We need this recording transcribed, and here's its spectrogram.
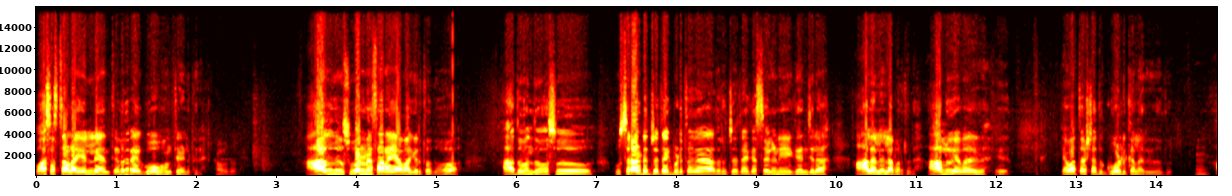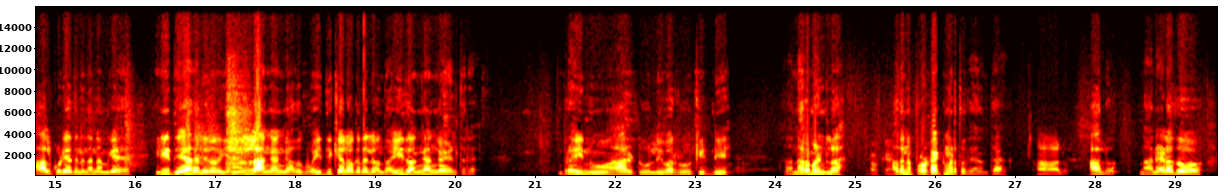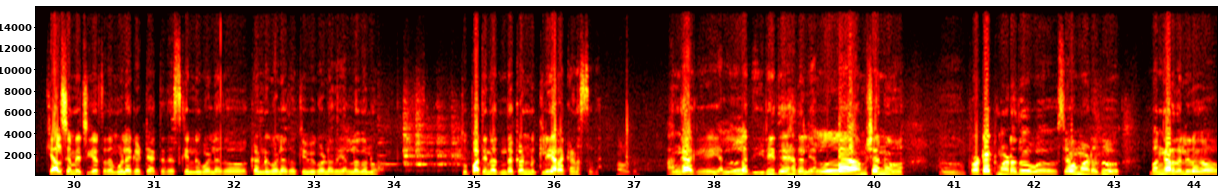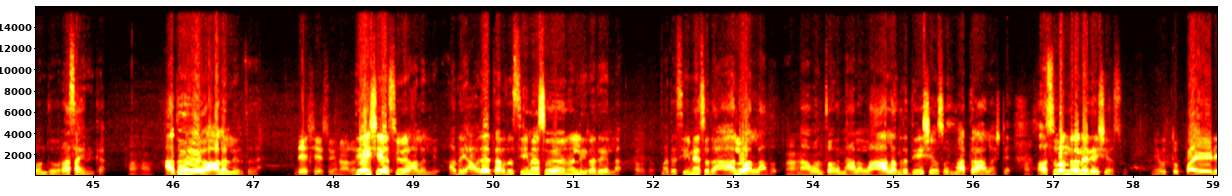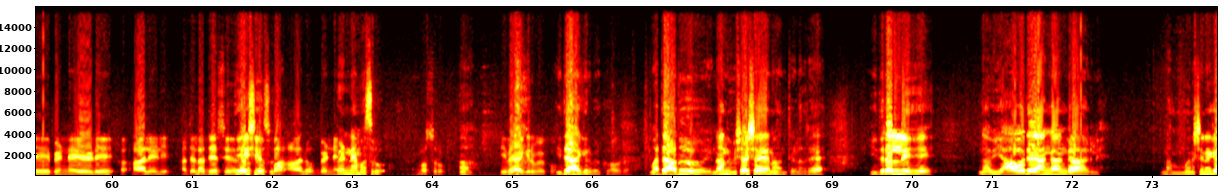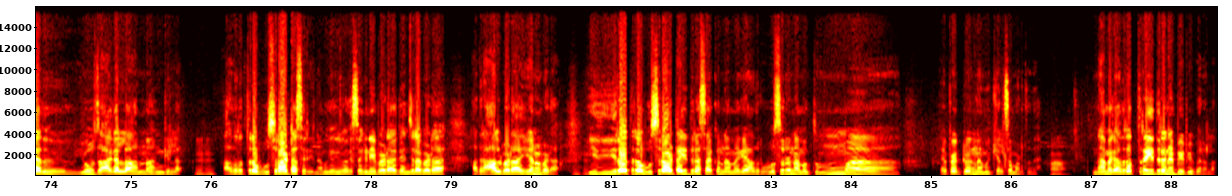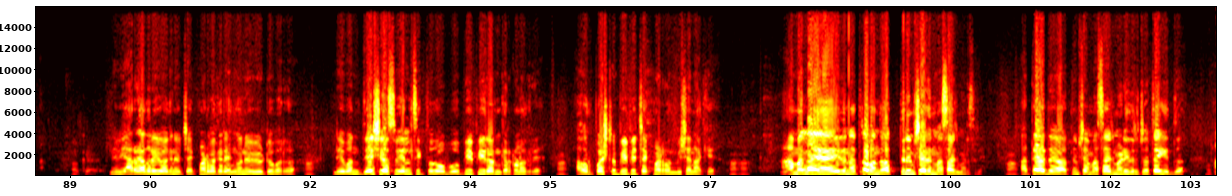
ವಾಸಸ್ಥಳ ಎಲ್ಲಿ ಅಂತೇಳಿದ್ರೆ ಗೋವು ಅಂತ ಹೇಳ್ತಾರೆ. ಹೌದು. ಅದು ಸುವರ್ಣ ಸಾರ ಯಾವಾಗಿರ್ತದೋ ಅದು ಒಂದು ಹಸು ಉಸಿರಾಟದ ಜೊತೆಗೆ ಬಿಡ್ತದೆ ಅದ್ರ ಜೊತೆಗೆ ಸಗಣಿ ಗಂಜಲ ಹಾಲಲ್ಲೆಲ್ಲ ಬರ್ತದೆ. ಹಾಲು ಯಾವ ಯಾವತ್ತು ಅದು ಗೋಲ್ಡ್ ಕಲರ್ ಇರೋದು. ಹಾಲು ಕುಡಿಯೋದ್ರಿಂದ ನಮಗೆ ಇಡೀ ದೇಹದಲ್ಲಿರೋ ಎಲ್ಲ ಅಂಗಾಂಗ ಅದು ವೈದ್ಯಕೀಯ ಲೋಕದಲ್ಲಿ ಒಂದು ಐದು ಅಂಗಾಂಗ ಹೇಳ್ತಾರೆ. ಬ್ರೈನು ಹಾರ್ಟು ಲಿವರು ಕಿಡ್ನಿ ನರಮಂಡಲ ಅದನ್ನು ಪ್ರೊಟೆಕ್ಟ್ ಮಾಡ್ತದೆ ಅಂತ. ಹಾಲು. ಹಾಲು. ನಾನು ಹೇಳೋದು ಕ್ಯಾಲ್ಸಿಯಂ ಹೆಚ್ಚಿಗೆ ಇರ್ತದೆ ಮೂಳೆ ಗಟ್ಟಿ ಆಗ್ತದೆ ಸ್ಕಿನ್ಗೆ ಒಳ್ಳೆಯದು ಕಣ್ಣಿಗೆ ಒಳ್ಳೆಯದು ಎಲ್ಲಗೂ ತುಪ್ಪ ತಿನ್ನೋದ್ರಿಂದ ಕಣ್ಣು ಕ್ಲಿಯರಾಗಿ ಕಾಣಿಸ್ತದೆ. ಹೌದು. ಹಂಗಾಗಿ ಎಲ್ಲ ಇಡೀ ದೇಹದಲ್ಲಿ ಎಲ್ಲ ಅಂಶನೂ ಪ್ರೊಟೆಕ್ಟ್ ಮಾಡೋದು ಸೇವ್ ಮಾಡೋದು ಬಂಗಾರದಲ್ಲಿರೋ ಒಂದು ರಾಸಾಯನಿಕ. ಅದು ಹಾಲಲ್ಲಿ ಇರ್ತದೆ. ದೇಶಿ ಹಸುವಿನ ದೇಶಿ ಹಸು ಹಾಲಲ್ಲಿ. ಅದು ಯಾವುದೇ ಥರದ ಸೀಮೆ ಹಸುವಿನಲ್ಲಿ ಇರೋದೇ ಇಲ್ಲ. ಹೌದು. ಮತ್ತೆ ಸೀಮೆ ಹಸುದ ಹಾಲು ಅಲ್ಲ ಅದು. ನಾವಂತೂ ಅದನ್ನ ಹಾಲಲ್ಲ. ಹಾಲು ಅಂದ್ರೆ ದೇಶಿ ಹಸು ಮಾತ್ರ ಹಾಲು ಅಷ್ಟೇ. ಹಸು ಅಂದ್ರೆ ದೇಶಿ ಹಸು. ನೀವು ತುಪ್ಪ ಹೇಳಿ ಬೆಣ್ಣೆ ಹೇಳಿ ಹಾಲು ಹೇಳಿ ಅದೆಲ್ಲ ದೇಶಿ. ದೇಶಿ ಹಸು. ಹಾಲು ಬೆಣ್ಣೆ. ಬೆಣ್ಣೆ ಮೊಸರು. ಮೊಸರು. ಹಾಂ. ಇವೇ ಆಗಿರಬೇಕು. ಇದೇ ಆಗಿರಬೇಕು. ಮತ್ತು ಅದು ಇನ್ನೊಂದು ವಿಶೇಷ ಏನು ಅಂತ ಹೇಳಿದ್ರೆ ಇದರಲ್ಲಿ ನಾವು ಯಾವುದೇ ಅಂಗಾಂಗ ಆಗಲಿ ನಮ್ಮ ಮನುಷ್ಯನಿಗೆ ಅದು ಯೂಸ್ ಆಗಲ್ಲ ಅನ್ನೋ ಹಂಗಿಲ್ಲ. ಅದ್ರ ಹತ್ರ ಉಸಿರಾಟ ಸರಿ. ನಮಗೆ ಇವಾಗ ಸಗಣಿ ಬೇಡ ಗಂಜಲ ಬೇಡ ಅದ್ರ ಹಾಲು ಬೇಡ ಏನು ಬೇಡ. ಇದು ಇರೋ ಹತ್ರ ಉಸಿರಾಟ ಇದ್ರೆ ಸಾಕು ನಮಗೆ ಅದ್ರ ಉಸಿರು ನಮಗೆ ತುಂಬ ಎಫೆಕ್ಟಿವ್ ಆಗಿ ನಮಗೆ ಕೆಲಸ ಮಾಡ್ತದೆ. ನಮಗೆ ಅದ್ರ ಹತ್ರ ಇದ್ರೇ ಬಿ ಪಿ ಬರಲ್ಲ. ಓಕೆ ನೀವು ಯಾರಾದರೂ ಇವಾಗ ನೀವು ಚೆಕ್ ಮಾಡ್ಬೇಕಾದ್ರೆ ಹೆಂಗೋ ನೀವು ಯೂಟ್ಯೂಬರು ನೀವು ಒಂದು ದೇಶಿ ಹಸು ಎಲ್ಲಿ ಸಿಗ್ತದೋ ಒಬ್ಬ ಬಿ ಪಿ ಇರೋರ್ನ ಕರ್ಕೊಂಡು ಹೋಗ್ರಿ. ಅವ್ರು ಫಸ್ಟ್ ಬಿ ಪಿ ಚೆಕ್ ಮಾಡ್ರಿ ಒಂದು ಮಿಷನ್ ಹಾಕಿ. ಆಮೇಲೆ ಇದನ್ನ ಹತ್ರ ಒಂದು ಹತ್ತು ನಿಮಿಷ ಇದನ್ನ ಮಸಾಜ್ ಮಾಡಿಸ್ರಿ. ಮತ್ತೆ ಅದು ಹತ್ತು ನಿಮಿಷ ಮಸಾಜ್ ಮಾಡಿದ್ರೆ ಜೊತೆಗಿದ್ದು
